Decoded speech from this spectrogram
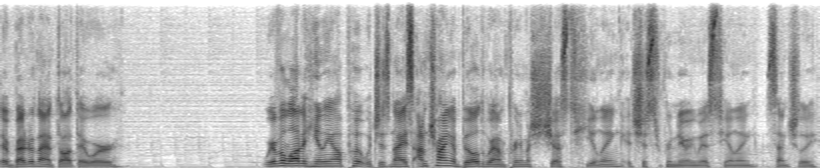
they're better than I thought they were. We have a lot of healing output, which is nice. I'm trying a build where I'm pretty much just healing. It's just renewing mist healing, essentially.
